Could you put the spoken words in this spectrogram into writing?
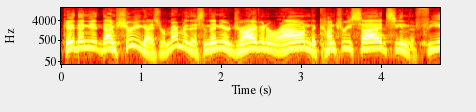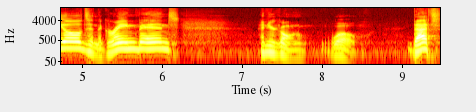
Okay, then you, I'm sure you guys remember this. And then you're driving around the countryside, seeing the fields and the grain bins, and you're going, whoa. That's,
